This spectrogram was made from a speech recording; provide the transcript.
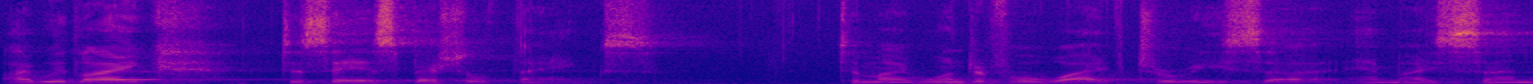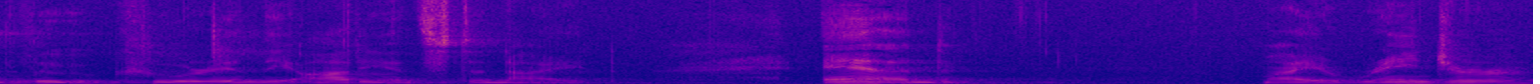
I would like to say a special thanks to my wonderful wife, Teresa, and my son, Luke, who are in the audience tonight, and my arranger,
